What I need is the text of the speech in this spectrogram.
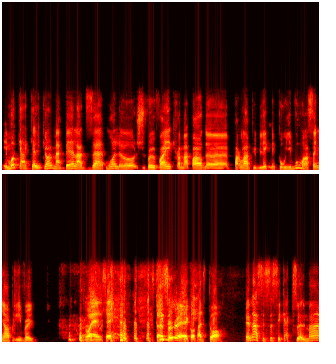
Et moi, quand quelqu'un m'appelle en disant, moi, là, je veux vaincre ma peur de parler en public, mais pourriez-vous m'enseigner en privé? oui, c'est un peu euh, contradictoire. Maintenant, c'est ça, c'est qu'actuellement,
